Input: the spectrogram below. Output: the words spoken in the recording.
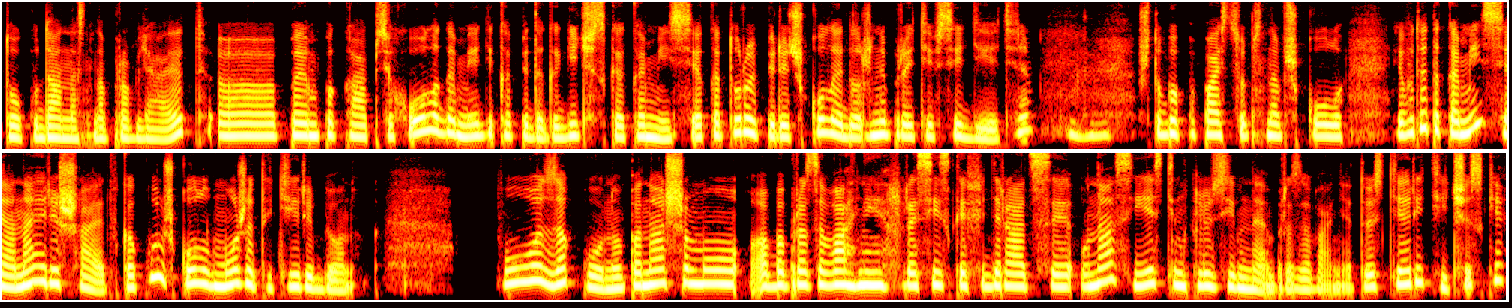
то, куда нас направляет э, ПМПК, психолога, медико-педагогическая комиссия, которую перед школой должны пройти все дети, угу. чтобы попасть, собственно, в школу. И вот эта комиссия, она и решает, в какую школу может идти ребенок по закону, по нашему об образовании Российской Федерации, у нас есть инклюзивное образование. То есть теоретически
